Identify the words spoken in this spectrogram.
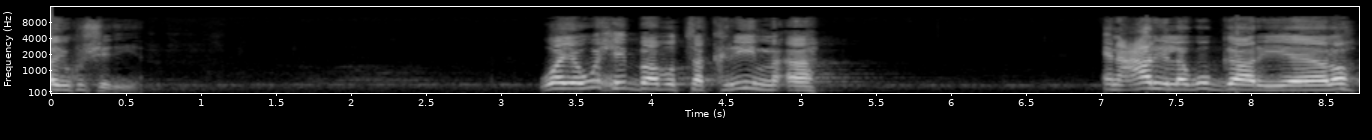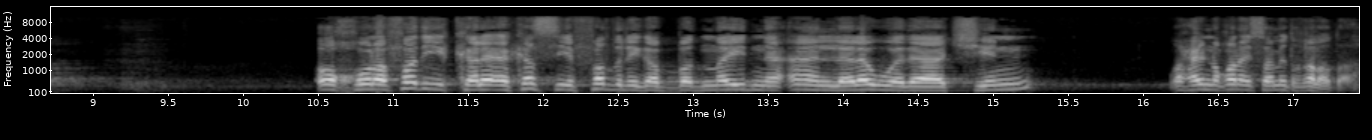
ayuu ku sheegaya waayo wixii baabu takriim ah in cali lagu gaar yeelo oo khulafadii kale ee ka sii fadliga badnaydna aan lala wadaajin waxay noqonaysaa mid kalad ah.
